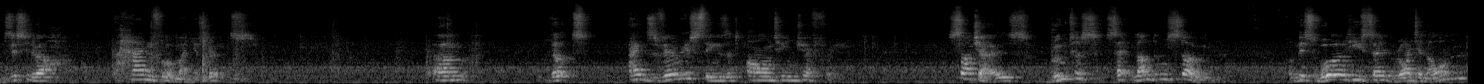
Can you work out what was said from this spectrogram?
existed about a handful of manuscripts um, that adds various things that aren't in Geoffrey, such as Brutus set London stone, and this word he said right anon,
